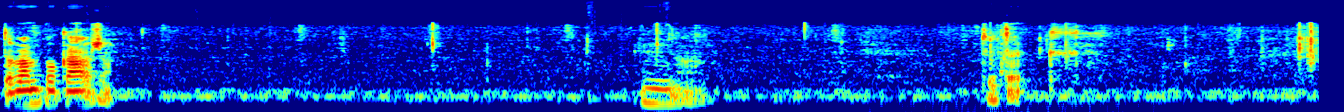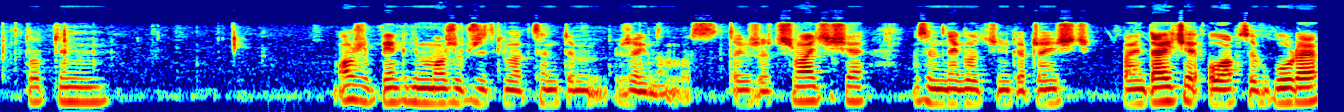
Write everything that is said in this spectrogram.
To wam pokażę. No. To tak. To tym może pięknym, może brzydkim akcentem żegnam was. Także trzymajcie się. Następnego odcinka cześć. Pamiętajcie o łapce w górę,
